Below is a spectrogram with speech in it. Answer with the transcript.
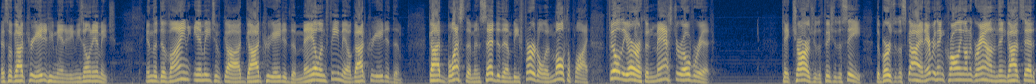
And so God created humanity in His own image. In the divine image of God, God created them. Male and female, God created them. God blessed them and said to them, Be fertile and multiply, fill the earth and master over it. Take charge of the fish of the sea, the birds of the sky, and everything crawling on the ground. And then God said,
